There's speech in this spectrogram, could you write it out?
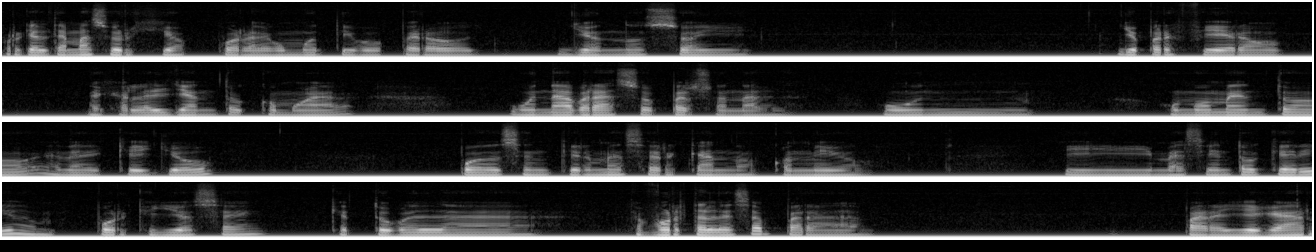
porque el tema surgió por algún motivo, pero yo no soy yo prefiero dejarle el llanto como un abrazo personal, un, un momento en el que yo puedo sentirme cercano conmigo y me siento querido porque yo sé que tuve la, la fortaleza para, para llegar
